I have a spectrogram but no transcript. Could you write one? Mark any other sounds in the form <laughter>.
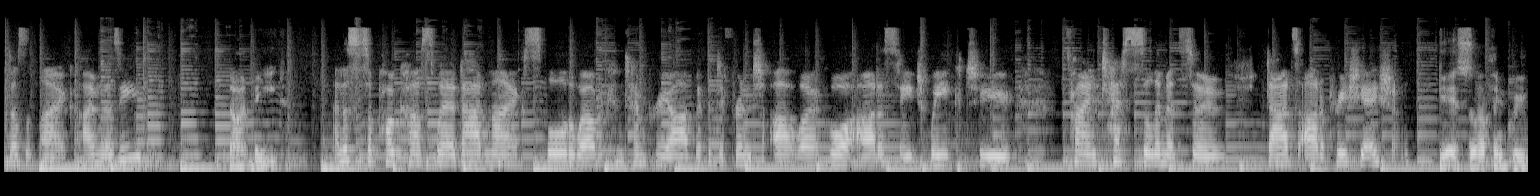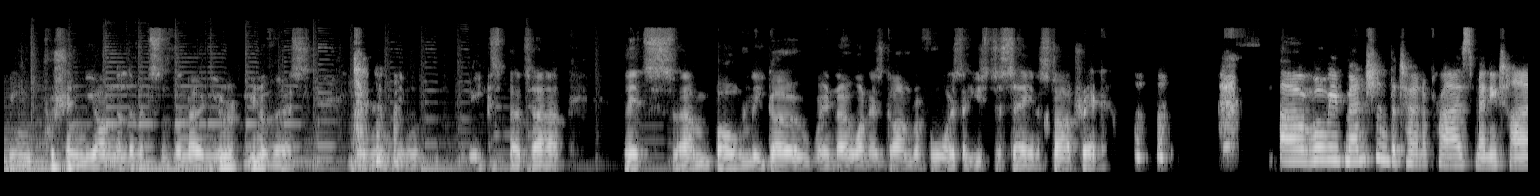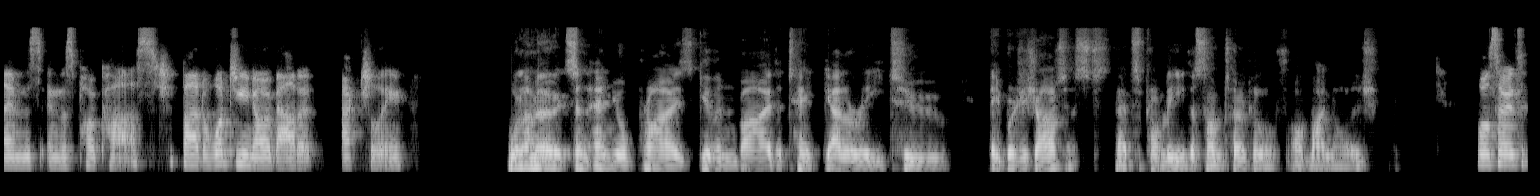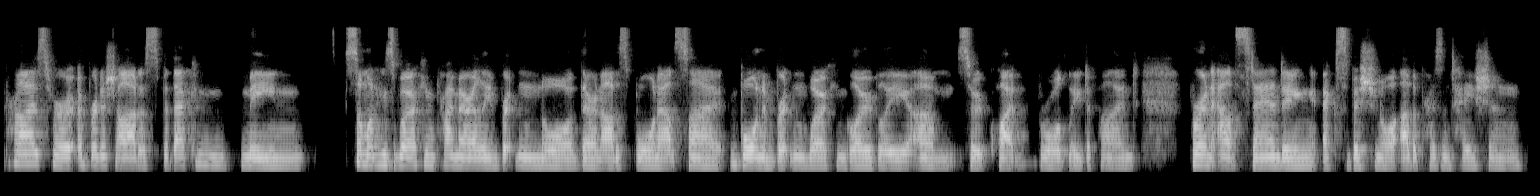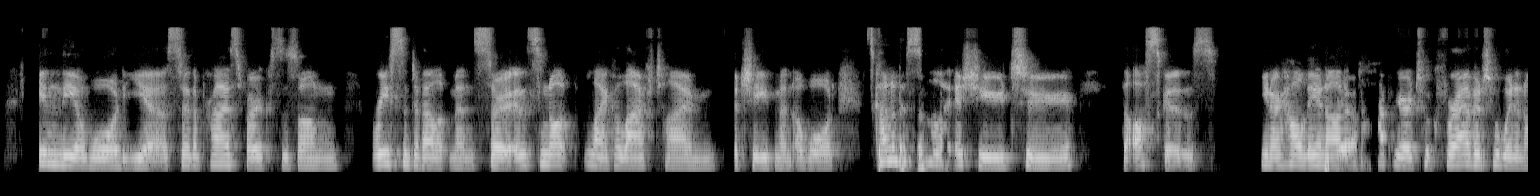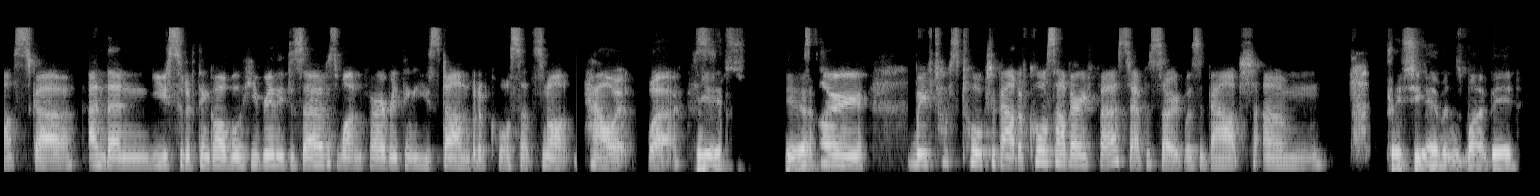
Doesn't Like. I'm Lizzie. I'm Bede. And this is a podcast where Dad and I explore the world of contemporary art with a different artwork or artist each week to try and test the limits of Dad's art appreciation. Yes, and I think we've been pushing beyond the limits of the known universe in, in <laughs> weeks, but uh, let's um, boldly go where no one has gone before, as they used to say in Star Trek. <laughs> Uh, well, we've mentioned the Turner Prize many times in this podcast, but what do you know about it actually? Well, I know it's an annual prize given by the Tate Gallery to a British artist. That's probably the sum total of, of my knowledge. Well, so it's a prize for a British artist, but that can mean someone who's working primarily in Britain or they're an artist born outside, born in Britain, working globally. Um, so quite broadly defined for an outstanding exhibition or other presentation in the award year. So the prize focuses on recent developments. So it's not like a lifetime achievement award. It's kind of a similar issue to the Oscars you know how Leonardo yeah. DiCaprio took forever to win an Oscar, and then you sort of think, oh well, he really deserves one for everything he's done. But of course, that's not how it works. Yes. Yeah. So we've just talked about, of course, our very first episode was about um, Tracey Emin's My Bed.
